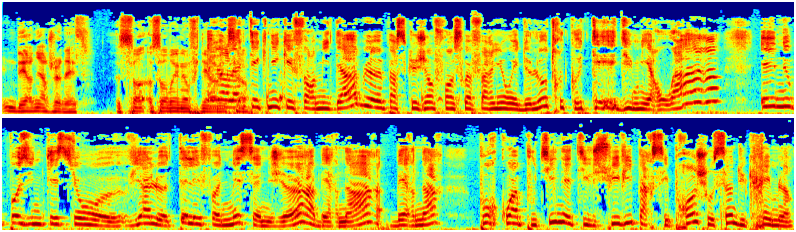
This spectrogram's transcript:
une dernière jeunesse. Sa- Sandrine, on finit Alors avec la ça. technique est formidable parce que Jean-François Farion est de l'autre côté du miroir et nous pose une question euh, via le téléphone Messenger à Bernard. Bernard, pourquoi Poutine est-il suivi par ses proches au sein du Kremlin?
